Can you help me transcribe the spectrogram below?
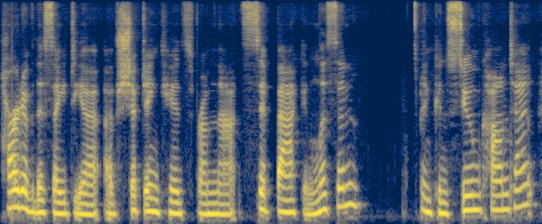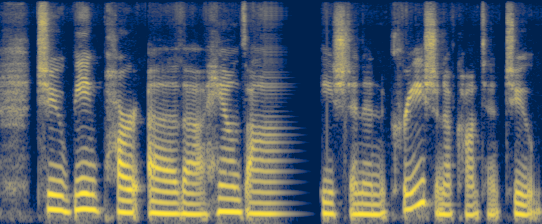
part of this idea of shifting kids from that sit back and listen and consume content to being part of a hands-on creation and creation of content too.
